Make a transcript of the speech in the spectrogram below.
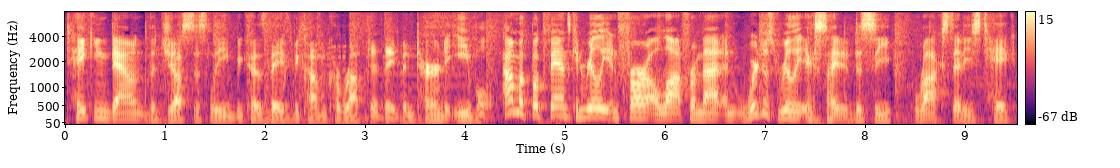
taking down the Justice League because they've become corrupted. They've been turned evil. Comic book fans can really infer a lot from that, and we're just really excited to see Rocksteady's take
